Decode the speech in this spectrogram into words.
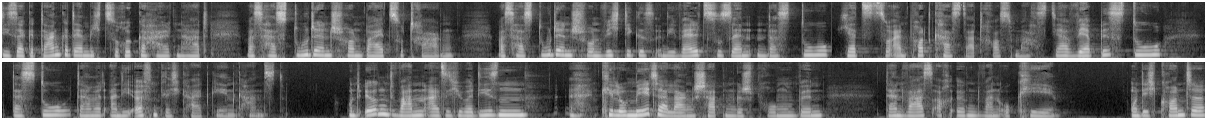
dieser Gedanke, der mich zurückgehalten hat, was hast du denn schon beizutragen? Was hast du denn schon Wichtiges in die Welt zu senden, dass du jetzt so ein Podcast daraus machst? Ja, wer bist du, dass du damit an die Öffentlichkeit gehen kannst? Und irgendwann, als ich über diesen äh, kilometerlangen Schatten gesprungen bin, dann war es auch irgendwann okay. Und ich konnte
